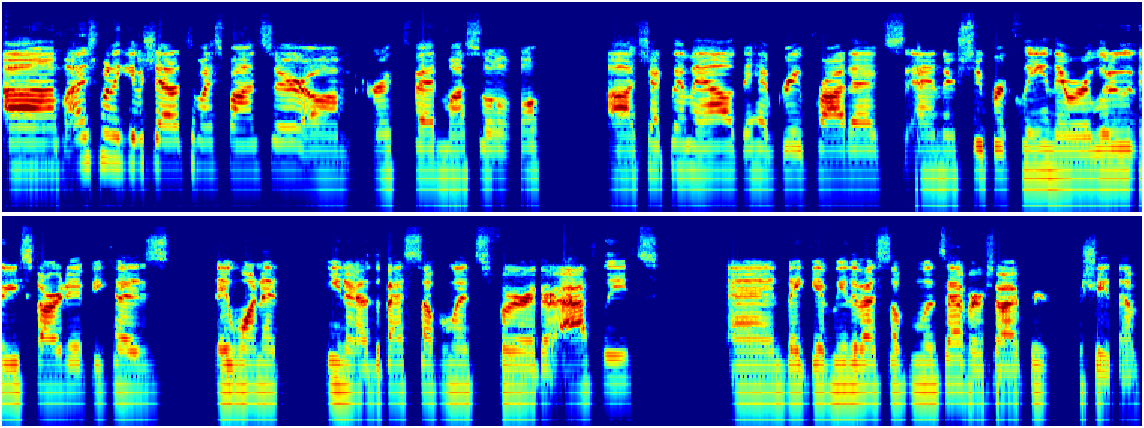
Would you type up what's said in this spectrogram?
Um, I just want to give a shout out to my sponsor, um, Earth Fed Muscle. Uh, check them out. They have great products and they're super clean. They were literally started because they wanted, you know, the best supplements for their athletes, and they give me the best supplements ever. So I appreciate them.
